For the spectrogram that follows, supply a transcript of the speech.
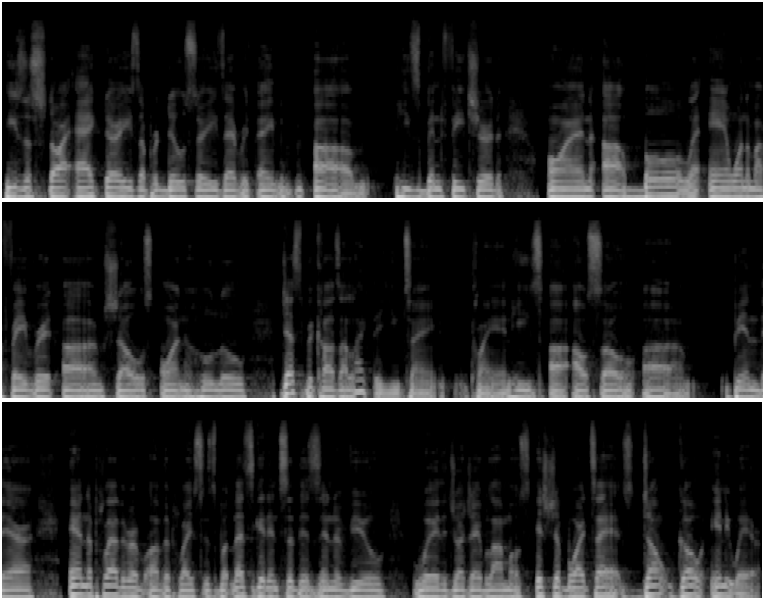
He's a star actor. He's a producer. He's everything. Um, he's been featured on uh, Bull and one of my favorite um, shows on Hulu, just because I like the Wu Tang Clan. He's uh, also um, been there and a plethora of other places. But let's get into this interview with Jorge Blamos. It's your boy Taz. Don't go anywhere.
